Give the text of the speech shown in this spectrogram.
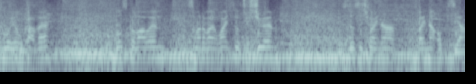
swoją kawę, woskowałem, smarowałem łańcuch, czyściłem. Dosyć fajna, fajna opcja.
